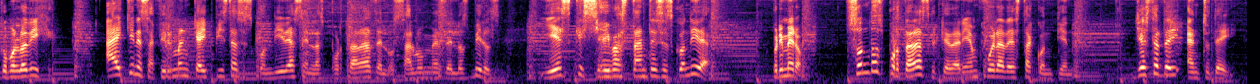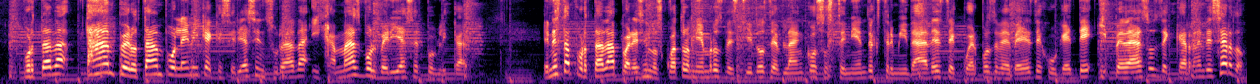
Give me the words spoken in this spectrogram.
Como lo dije, hay quienes afirman que hay pistas escondidas en las portadas de los álbumes de los Beatles, y es que sí hay bastantes escondidas. Primero, son dos portadas que quedarían fuera de esta contienda. Yesterday and Today, portada tan pero tan polémica que sería censurada y jamás volvería a ser publicada. En esta portada aparecen los cuatro miembros vestidos de blanco sosteniendo extremidades de cuerpos de bebés de juguete y pedazos de carne de cerdo.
